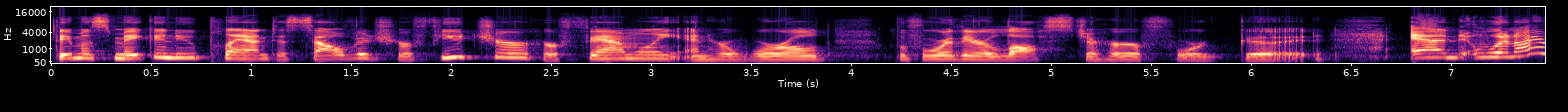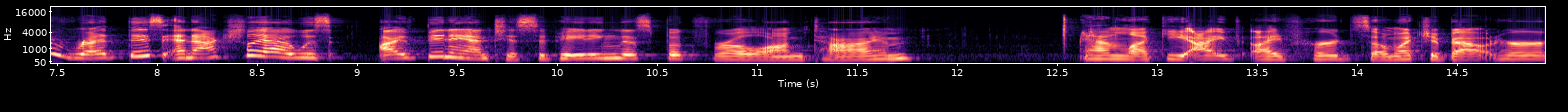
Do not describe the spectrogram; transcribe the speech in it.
They must make a new plan to salvage her future, her family, and her world before they're lost to her for good. And when I read this, and actually I was I've been anticipating this book for a long time. Ann Leckie, I've I've heard so much about her,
